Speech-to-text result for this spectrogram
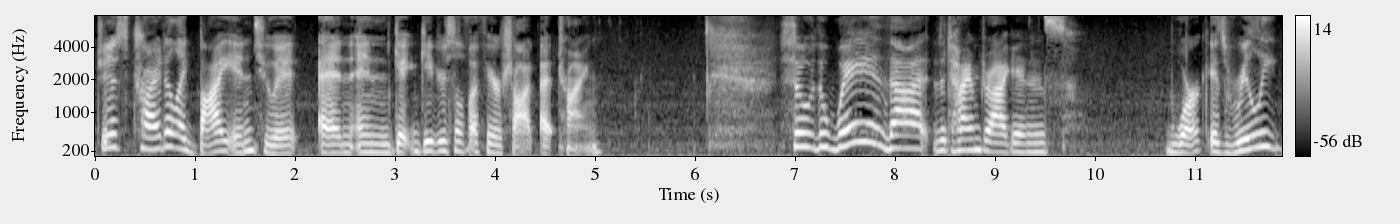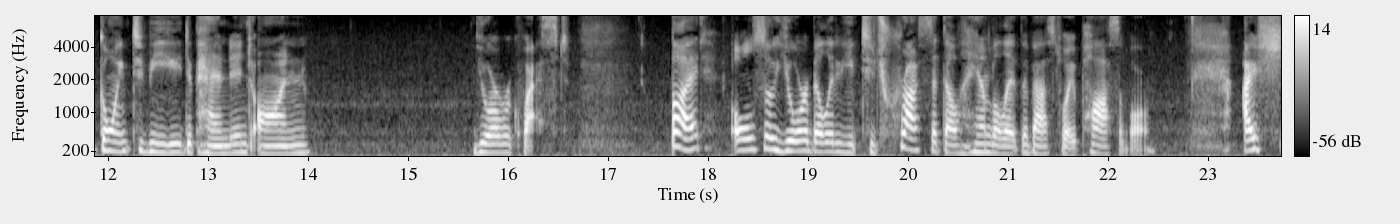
just try to like buy into it and and get give yourself a fair shot at trying. So the way that the time dragons work is really going to be dependent on your request but also your ability to trust that they'll handle it the best way possible. I sh-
